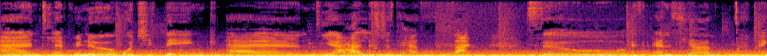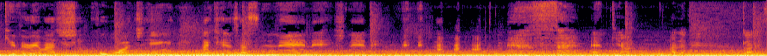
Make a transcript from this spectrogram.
And let me know what you think. And yeah let's just have fun. So ends here. Thank you very much for watching. I can't just and yeah I love you guys.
